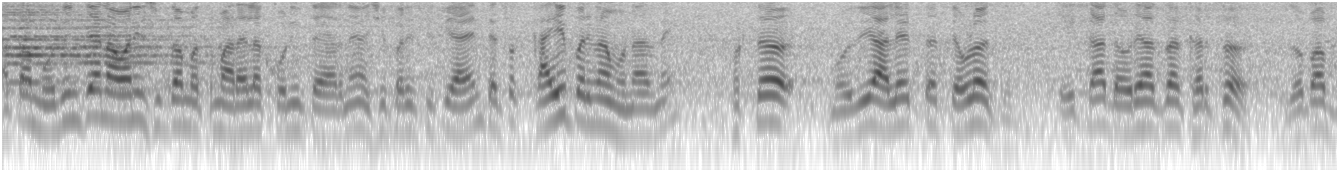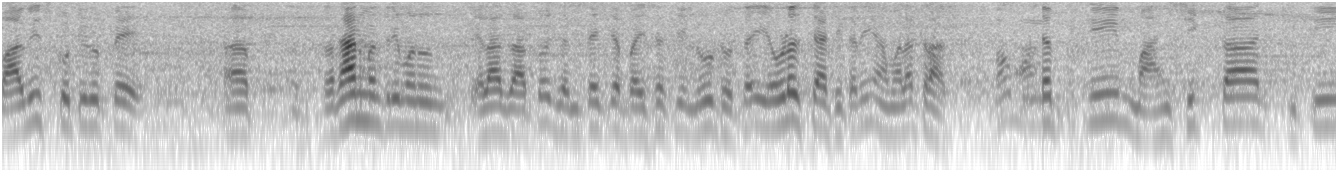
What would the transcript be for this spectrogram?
आता मोदींच्या नावाने सुद्धा मत मारायला कोणी तयार नाही अशी परिस्थिती आहे आणि त्याचा काही परिणाम होणार नाही. फक्त मोदी आले तर तेवढंच. एका दौऱ्याचा खर्च जवळपास बावीस कोटी रुपये प्रधानमंत्री म्हणून केला जातो. जनतेच्या पैशाची लूट होतं. एवढंच त्या ठिकाणी आम्हाला त्रास आहे. भाजपची मानसिकता किती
